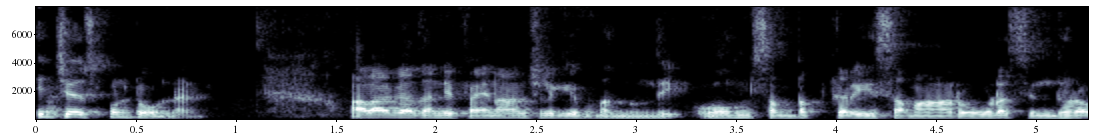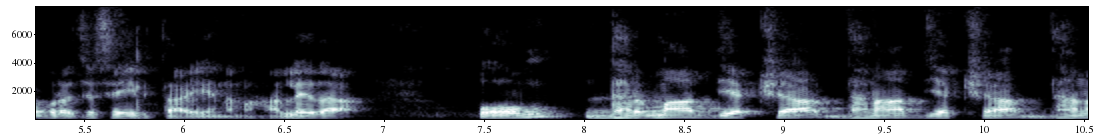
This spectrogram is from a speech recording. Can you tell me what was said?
ఇది చేసుకుంటూ ఉండండి. అలా కాదండి ఫైనాన్షియల్గా ఇబ్బంది ఉంది. ఓం సంపత్కరీ సమారూఢ సింధుర వ్రజ సేవితాయే నమ. లేదా ఓం ధర్మాధ్యక్ష ధనాధ్యక్ష ధన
